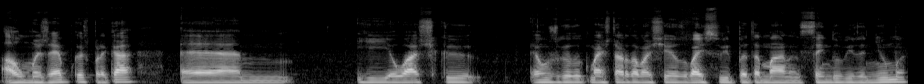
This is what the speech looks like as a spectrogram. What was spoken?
há umas épocas para cá um, e eu acho que é um jogador que mais tarde ou mais cedo vai subir de patamar sem dúvida nenhuma.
